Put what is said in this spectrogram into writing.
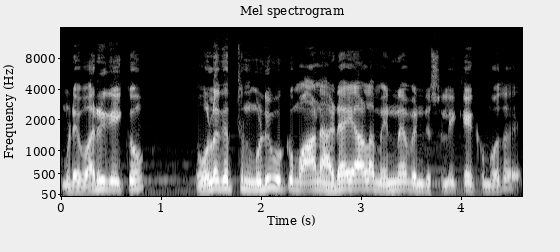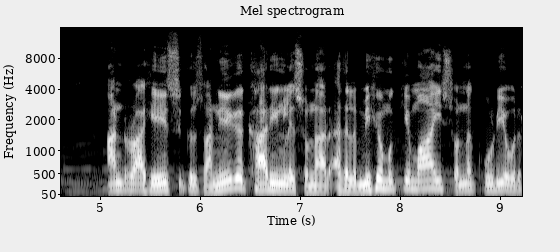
உங்களுடைய வருகைக்கும் உலகத்தின் முடிவுக்குமான அடையாளம் என்னவென்று சொல்லி கேட்கும்போது ஆண்டராக இயேசு கிறிஸ்து அநேக காரியங்களை சொன்னார். அதில் மிக முக்கியமாய் சொன்னக்கூடிய ஒரு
